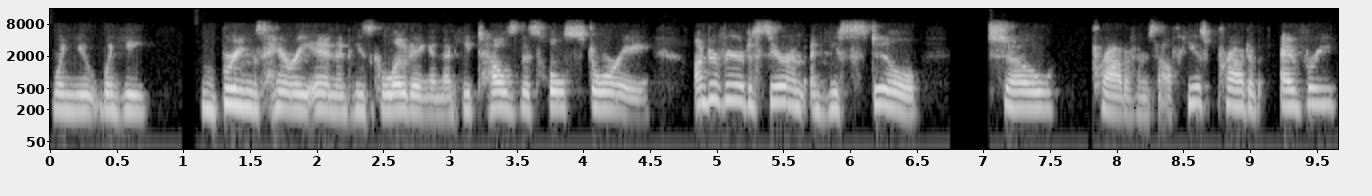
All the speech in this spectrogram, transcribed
when you when he brings Harry in and he's gloating, and then he tells this whole story under Veritaserum, and he's still so proud of himself. He is proud of every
